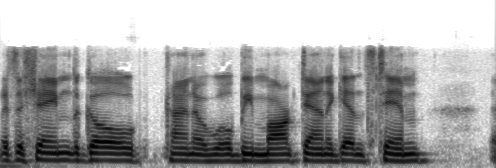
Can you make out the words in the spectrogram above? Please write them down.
It's a shame the goal kind of will be marked down against him. Uh,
